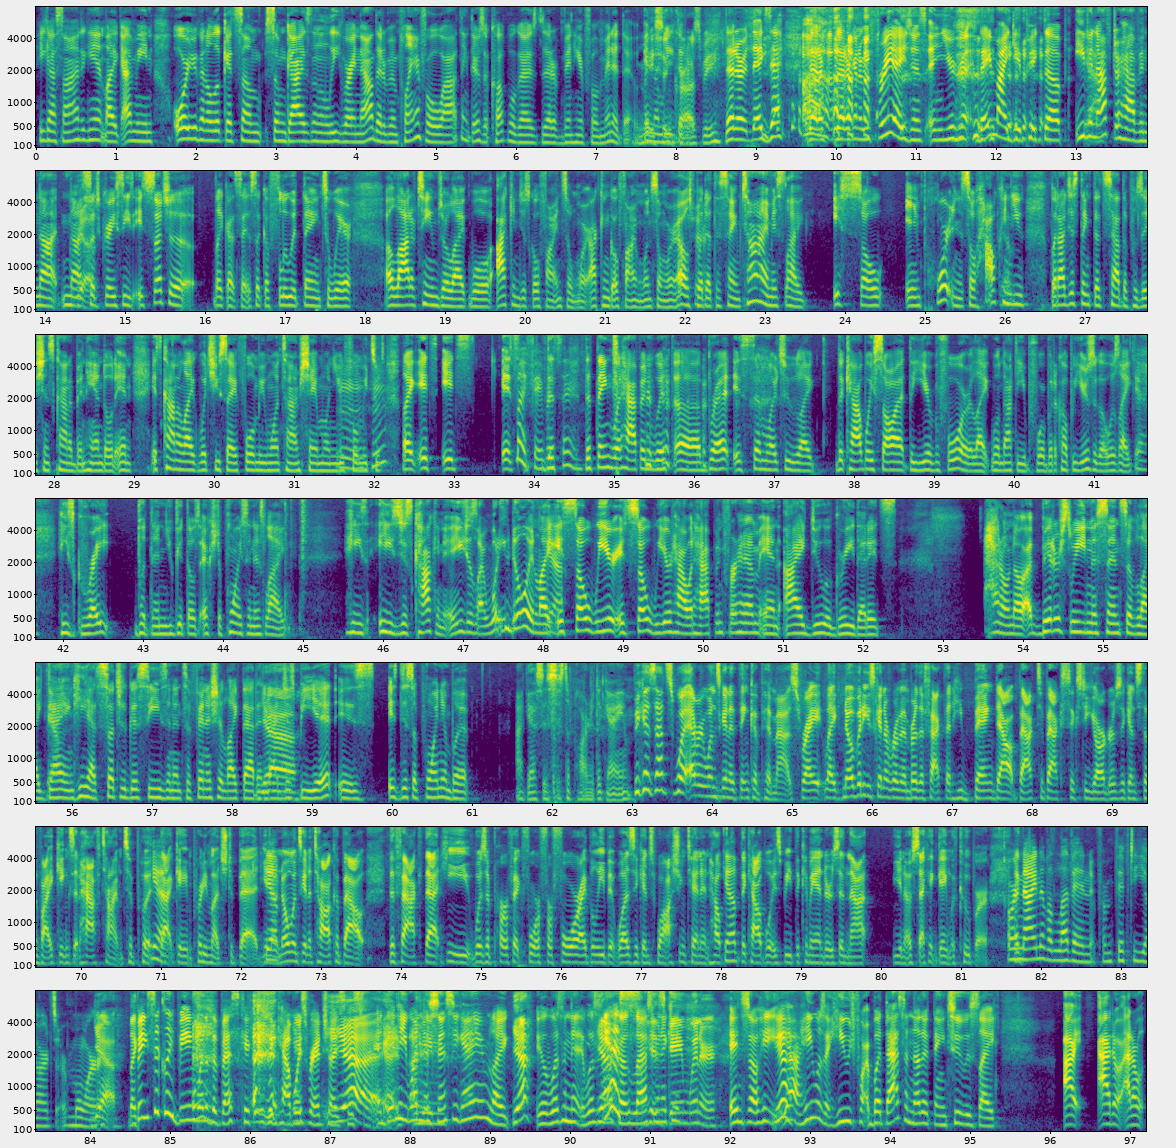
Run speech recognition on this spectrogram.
he got signed again. Like I mean, or you're gonna look at some some guys in the league right now that have been playing for a while. I think there's a couple guys that have been here for a minute that Mason in the league Crosby that are, that are exact that are, that are gonna be free agents, and you're gonna, they might get picked up even yeah. after having not not yeah. such great seasons. It's such a like I said, it's like a fluid thing to where a lot of teams are like, well, I can just go find somewhere. I can go find one somewhere else. Sure. But at the same time, it's like, it's so important. So how can yep. you? But I just think that's how the position's kind of been handled, and it's kind of like what you say: "Fool me one time, shame on you. Mm-hmm. Fool me two. Mm-hmm. Like it's it's. It's my favorite the, thing. The thing what happened with uh, Brett is similar to like the Cowboys saw it the year before, like well not the year before, but a couple years ago. was like yeah. he's great, but then you get those extra points, and it's like he's he's just cocking it and you just like what are you doing like yeah. it's so weird it's so weird how it happened for him and i do agree that it's I don't know, a bittersweet in the sense of like, dang, he had such a good season, and to finish it like that and Yeah. that just be it is is disappointing. But I guess it's just a part of the game. Because that's what everyone's going to think of him as, right? Like nobody's going to remember the fact that he banged out back-to-back 60 yarders against the Vikings at halftime to put Yeah. that game pretty much to bed. You Yep. know, no one's going to talk about the fact that he was a perfect 4 for 4, I believe it was against Washington and helped Yep. the Cowboys beat the Commanders in that, you know, second game with Cooper. Or nine of eleven from fifty yards or more. Yeah, like- basically being one of the best kickers in Cowboys franchise Yeah, history. And then he I won mean- the Cincy game, like Yeah. it wasn't it wasn't Yes, like a last his minute kick? game winner. And so he, Yeah. yeah. he was a huge part. But that's another thing too. Is like, I, I don't, I don't,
